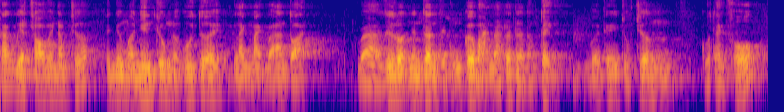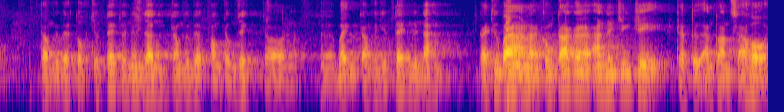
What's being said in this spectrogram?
khác biệt so với năm trước. Thế nhưng mà nhìn chung là vui tươi, lành mạnh và an toàn. Và dư luận nhân dân thì cũng cơ bản là rất là đồng tình với cái chủ trương của thành phố trong cái việc tổ chức Tết cho nhân dân, trong cái việc phòng chống dịch cho ờ, bệnh trong cái dịp Tết Nguyên đán. Cái thứ ba là công tác ờ, an ninh chính trị, trật tự an toàn xã hội,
